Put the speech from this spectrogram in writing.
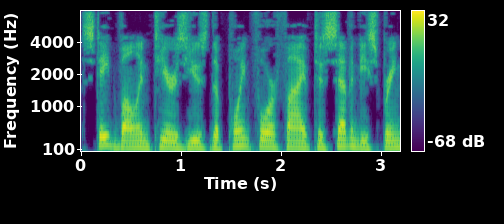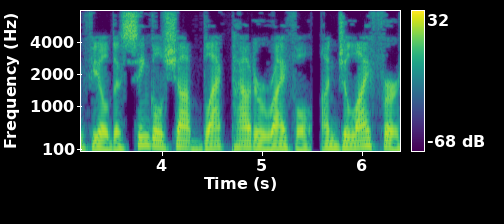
state volunteers used the .45-70 Springfield a single-shot black powder rifle. On July 1,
